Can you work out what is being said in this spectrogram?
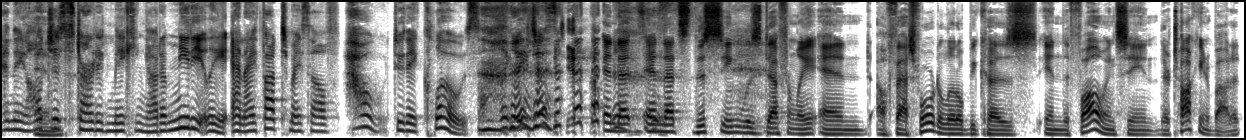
And they all just started making out immediately. And I thought to myself, how do they close? Like they just and that and that's this scene was definitely and I'll fast forward a little because in the following scene they're talking about it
